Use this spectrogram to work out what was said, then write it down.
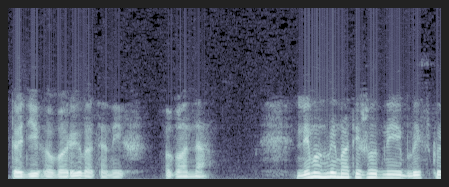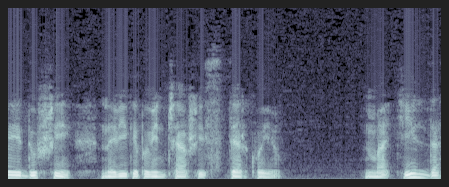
Тоді говорила за них вона. Не могли мати жодної близької душі, навіки повінчавшись з церквою. Матільда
